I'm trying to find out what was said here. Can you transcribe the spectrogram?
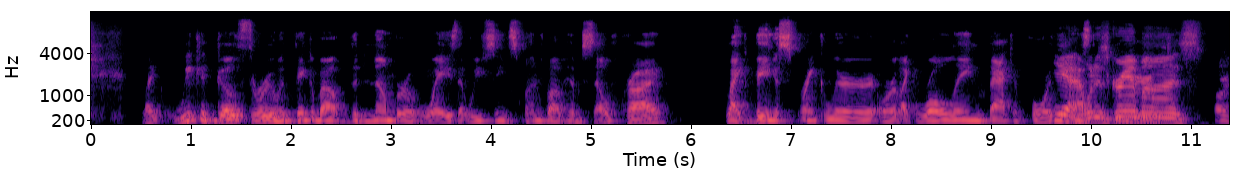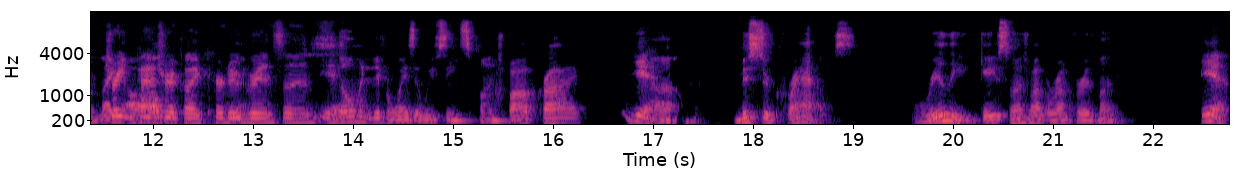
Like we could go through and think about the number of ways that we've seen SpongeBob himself cry, like being a sprinkler or like rolling back and forth. yeah, when his grandma is or like treating all- Patrick like her new yeah. grandson. Yeah, so many different ways that we've seen SpongeBob cry. yeah, Um, Mr. Krabs really gave SpongeBob a run for his money. yeah.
